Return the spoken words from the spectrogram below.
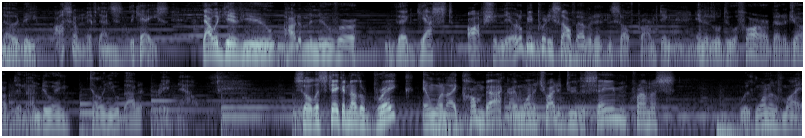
that would be awesome if that's the case. That would give you how to maneuver the guest option there it'll be pretty self-evident and self-prompting and it'll do a far better job than i'm doing telling you about it right now So let's take another break. And when I come back, I want to try to do the same premise with one of my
